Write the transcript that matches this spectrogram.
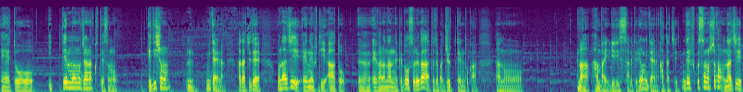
えっ、ー、と一点物じゃなくてそのエディション、うん、みたいな形で同じ NFT アート、うん、絵柄なんだけどそれが例えば10点とかあのまあ販売リリースされてるよみたいな形で複数の人が同じ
